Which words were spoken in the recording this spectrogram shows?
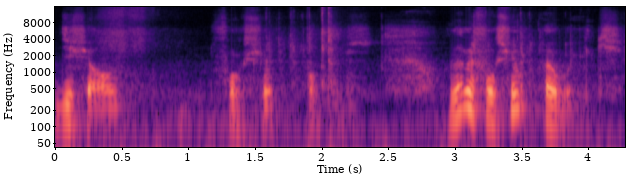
différentes fonctions en plus. On a la fonction awake.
